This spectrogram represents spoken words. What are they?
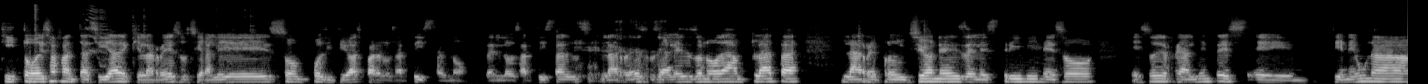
quitó esa fantasía de que las redes sociales son positivas para los artistas. No, los artistas, las redes sociales, eso no dan plata, las reproducciones, el streaming, eso, eso realmente es, eh, tiene, una,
